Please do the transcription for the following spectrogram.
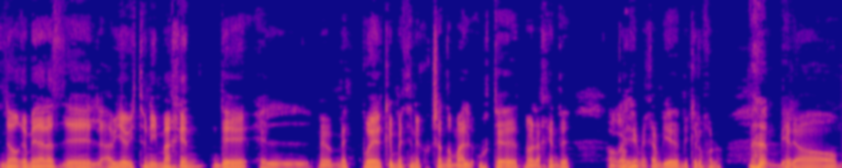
No, que me da las- el- había visto una imagen de el me- me- puede que me estén escuchando mal ustedes, no la gente, porque me cambié de micrófono. Pero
